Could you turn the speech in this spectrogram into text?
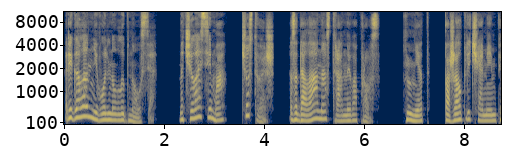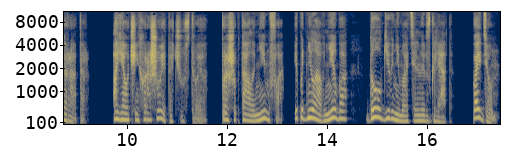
Регалан невольно улыбнулся. «Началась зима. Чувствуешь?» — задала она странный вопрос. «Нет», — пожал плечами император. «А я очень хорошо это чувствую», — прошептала нимфа и подняла в небо долгий внимательный взгляд. «Пойдем».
